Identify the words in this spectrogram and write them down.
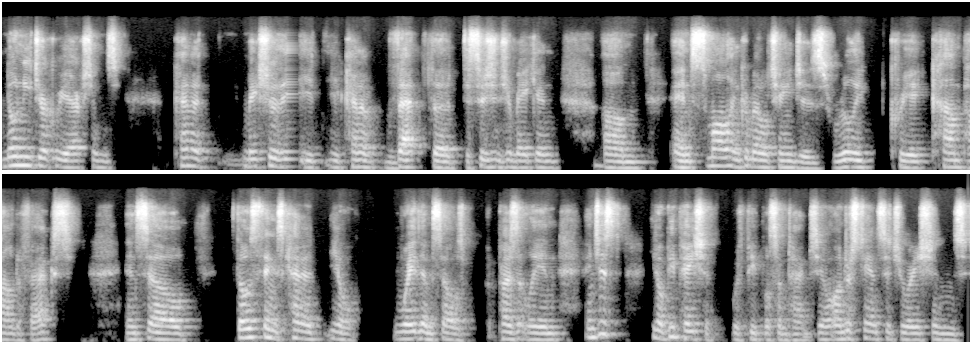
no knee jerk reactions, kind of make sure that you, you kind of vet the decisions you're making um, and small incremental changes really create compound effects. And so those things kind of, you know, weigh themselves presently and, and just, you know, be patient with people sometimes, you know, understand situations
